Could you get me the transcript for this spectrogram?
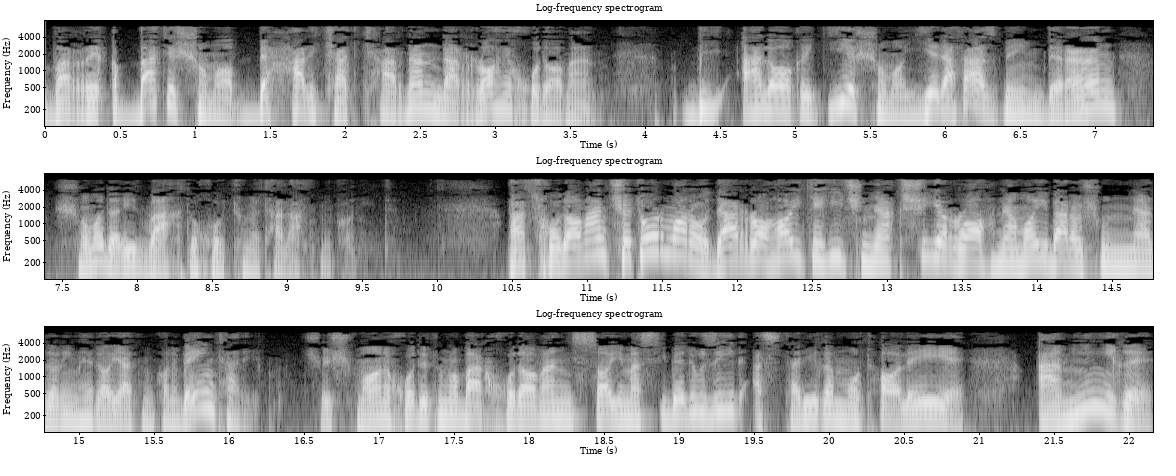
و رقبت شما به حرکت کردن در راه خداوند بیعلاقگی شما یه دفعه از بین برن شما دارید وقت خودتون رو تلف می‌کنید. پس خداوند چطور ما رو در راههایی که هیچ نقشه راهنمایی براشون نداریم هدایت می‌کنه؟ به این طریق. چشمان خودتون رو بر خداوند عیسی مسیح بدوزید از طریق مطالعه عمیق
